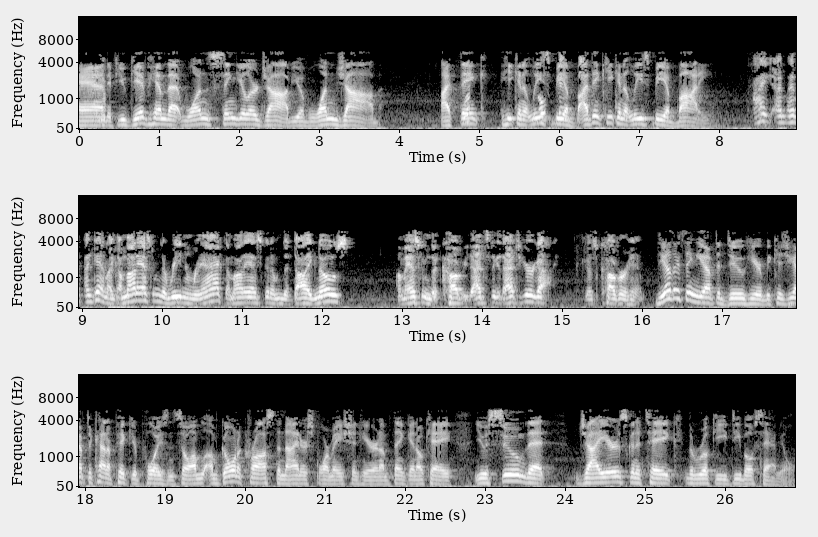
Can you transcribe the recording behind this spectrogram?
and if you give him that one singular job, you have one job. I think he can at least be a. I think he can at least be a body. I, I again, like I'm not asking him to read and react. I'm not asking him to diagnose. I'm asking him to cover. That's the, that's your guy. Just cover him. The other thing you have to do here, because you have to kind of pick your poison. So I'm I'm going across the Niners formation here, and I'm thinking, okay, you assume that Jair's going to take the rookie Deebo Samuel.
